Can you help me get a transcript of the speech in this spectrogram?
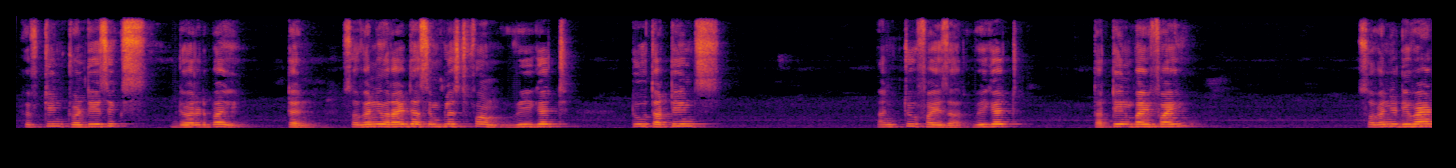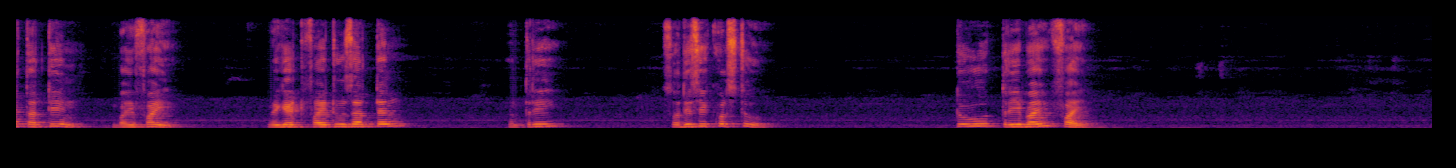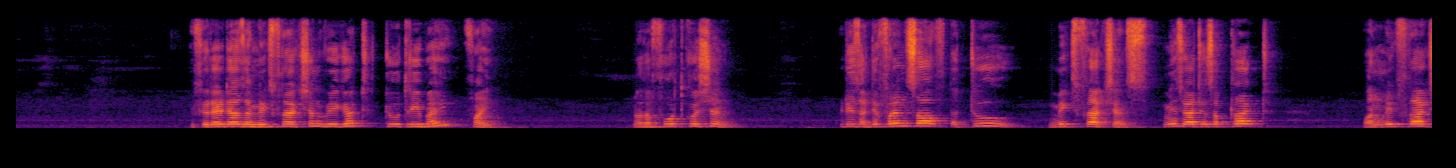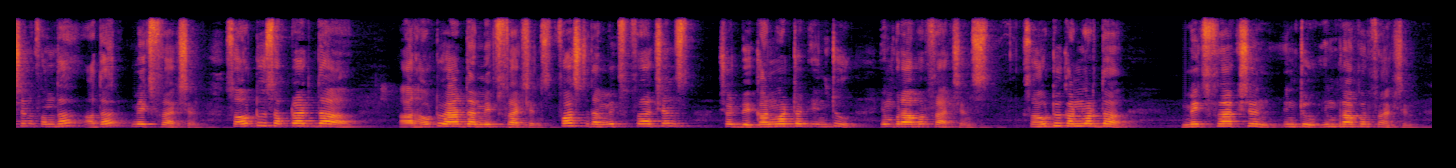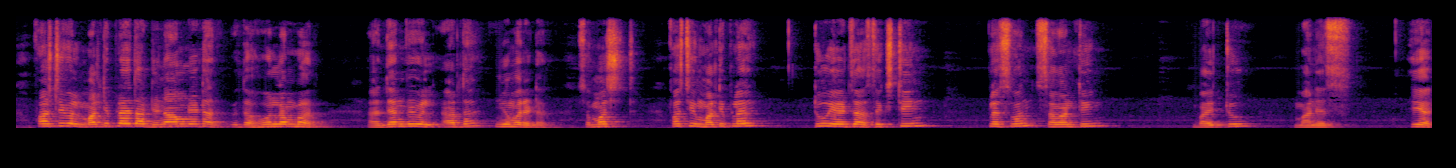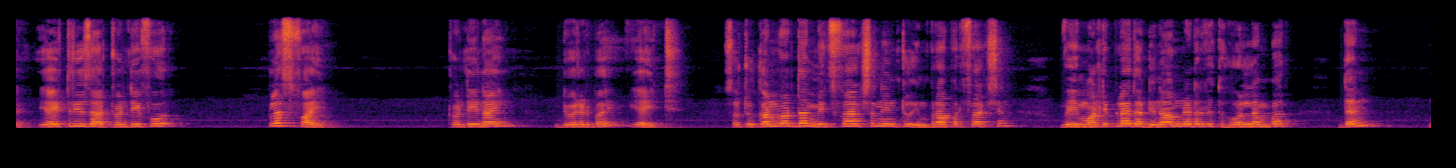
15 26 divided by 10 so when you write the simplest form we get two 13s and two 5s are. We get 13 by 5 so when you divide 13 by 5 we get 5 2s are 10 and 3 so this equals to 2 3 by 5 if you write as a mixed fraction we get 2 3 by 5 now the fourth question. It is the difference of the two mixed fractions. Means you have to subtract one mixed fraction from the other mixed fraction. So how to subtract the or how to add the mixed fractions? First the mixed fractions should be converted into improper fractions. So how to convert the mixed fraction into improper fraction? First you will multiply the denominator with the whole number and then we will add the numerator. So must first you multiply 2 8s are 16 plus 1 17 by 2 minus here. 8 3s are 24 plus 5 29 divided by 8 so to convert the mixed fraction into improper fraction we multiply the denominator with whole number then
